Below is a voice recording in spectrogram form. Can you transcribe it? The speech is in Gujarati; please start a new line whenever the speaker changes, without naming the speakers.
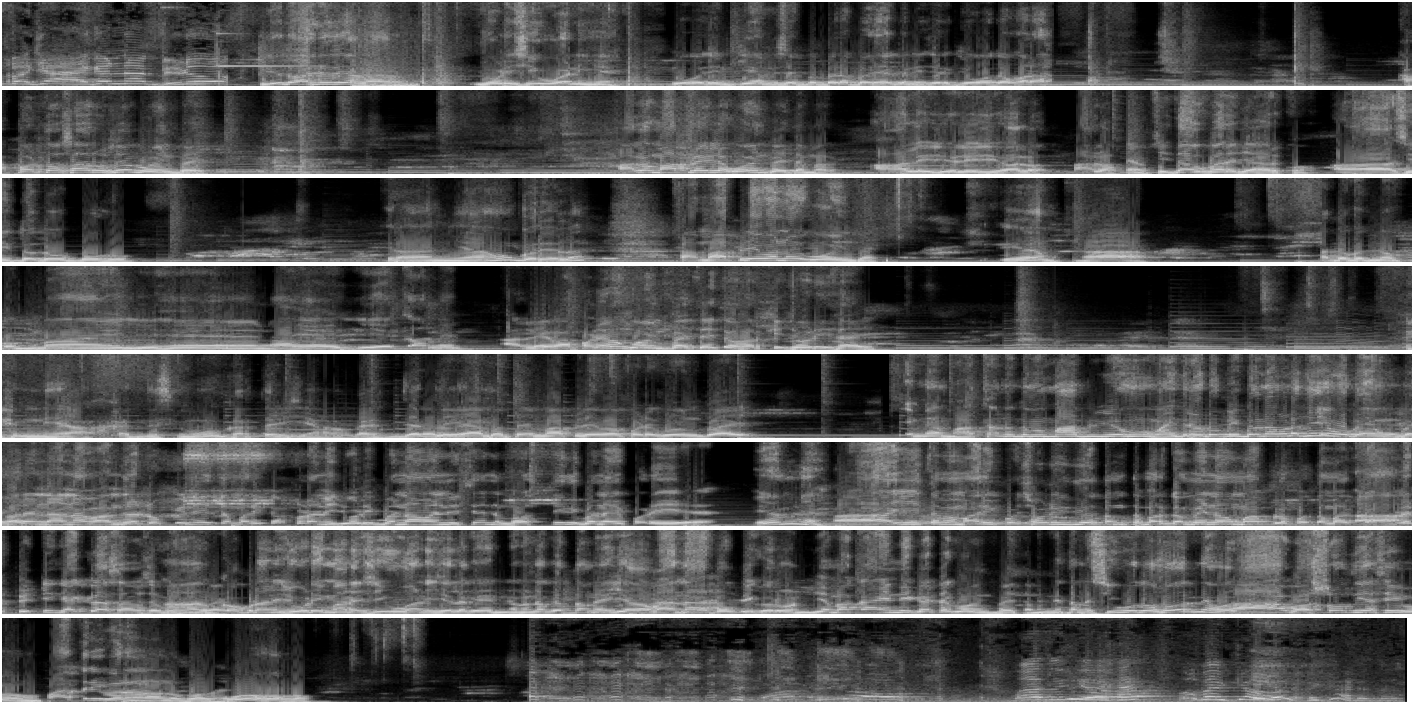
મજા આયગર ના ભીડો?
એ તો હાલી રહ્યા જોડી સીવવાની છે. જોવો જઈને કેમ છે બરાબર છે કે નહીં જરાક જોવો તો ખરા.
કાપડ તો સારું છે ગોવિંદભાઈ. હાલો માપ લઈ લો ગોવિંદભાઈ તમારો.
હા લઈ લ્યો લઈ લ્યો હાલો.
હાલો. સીધા ઊભા જ હરખો.
હા સીધો તો ઊભો હું આ ન્યા શું કરે
આ માપ લેવાનો હોય ગોવિંદભાઈ.
એમ?
હા.
આ તો કદનો પગમાં લી હે ને આયા લી કાને
આ લેવા પડે હો ગોવિંદભાઈ તે તો હરખી જોડી થાય.
એમની આખત શું કરતા છે? આ
બધા માપ લેવા પડે ગોવિંદભાઈ.
એમના માથાનું તમે માપ લ્યો હું વાંદરા ટોપી બનાવવા નથી એવો કઈ હું કઈ
અરે નાના વાંદરા ટોપી નહીં તમારી કપડાની જોડી બનાવવાની છે ને મસ્તીની બનાવી પડે એ
એમ ને
હા હા એ તમે મારી પર છોડી દો તમે તમારે ગમે નવું માપ લો તમારે
હા.
કમ્પ્લીટ ફિટિંગ હાઈ ક્લાસ આવશે
કપડાની જોડી મારે સીવવાની છે એટલે નકર તમે જ્યાં
ના, ના.
ટોપી કરવાની
એમાં કાંઈ નહીં ઘટે ગોવિંદભાઈ તમને
એમને તમે સીવો તો છો જ ને?
હા હા વર્ષોથી આ સીવું પાંત્રીસ વર્ષનો અનુભવ છે
ઓહો હો
Mas, menina, como é que é?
